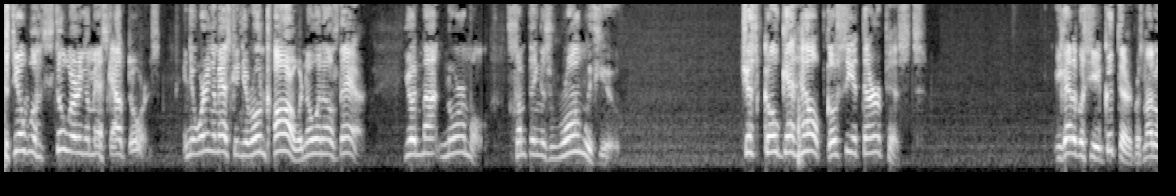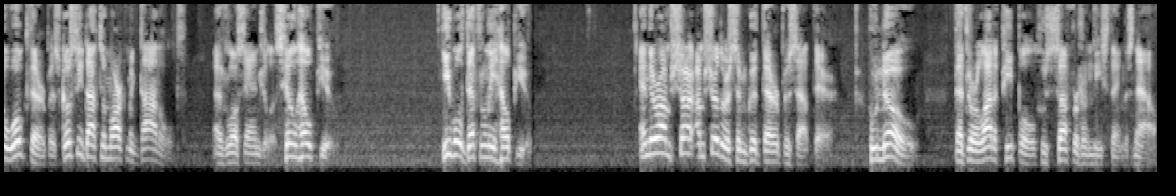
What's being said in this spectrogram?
still still wearing a mask outdoors and you're wearing a mask in your own car with no one else there, you're not normal. Something is wrong with you. Just go get help. Go see a therapist. You got to go see a good therapist, not a woke therapist. Go see Dr. Mark McDonald of Los Angeles. He'll help you. He will definitely help you. And there are, I'm sure, I'm sure there are some good therapists out there who know that there are a lot of people who suffer from these things now,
